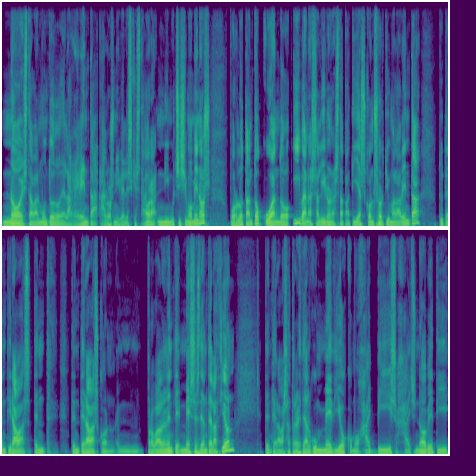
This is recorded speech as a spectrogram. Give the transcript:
no estaba el mundo de la reventa a los niveles que está ahora, ni muchísimo menos. Por lo tanto, cuando iban a salir unas zapatillas Consortium a la venta, tú te enterabas, te, enterabas con mm, probablemente meses de antelación te enterabas a través de algún medio como Hypebeast, High Novelty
